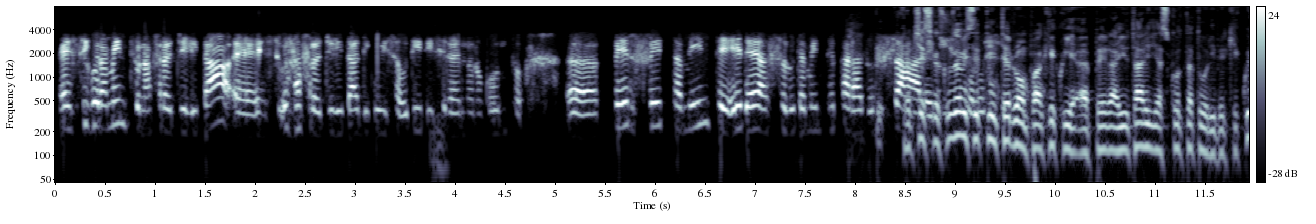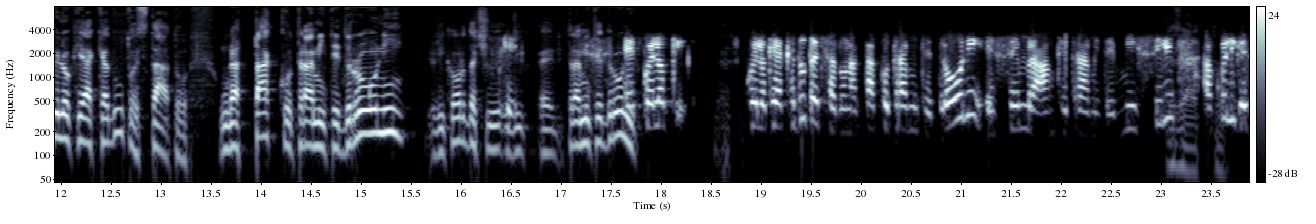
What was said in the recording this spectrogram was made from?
È sicuramente una fragilità, è una fragilità di cui i sauditi si rendono conto conto eh, perfettamente ed è assolutamente paradossale. Francesca, scusami se ti interrompo anche qui eh, per aiutare gli ascoltatori, perché quello che è accaduto è stato un attacco tramite droni, ricordaci, sì. eh, tramite droni. È quello quello che è accaduto è stato un attacco tramite droni e sembra anche tramite missili esatto. a quelli che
